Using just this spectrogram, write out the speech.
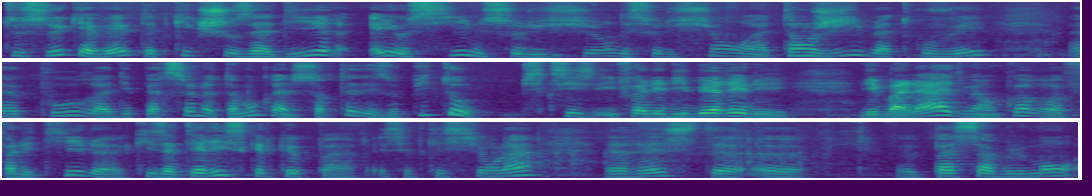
tous ceux qui avaient peut-être quelque chose à dire et aussi une solution, des solutions tangibles à trouver pour des personnes, notamment quand elles sortaient des hôpitaux, puisqu'il fallait libérer les, les malades, mais encore fallait-il qu'ils atterrissent quelque part. Et cette question-là reste passablement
